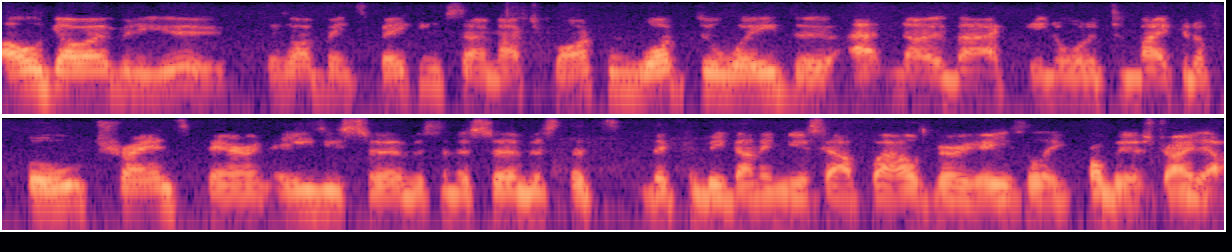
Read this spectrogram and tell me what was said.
I'll go over to you because I've been speaking so much. Michael, what do we do at Novak in order to make it a full, transparent, easy service and a service that's, that can be done in New South Wales very easily, probably Australia?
